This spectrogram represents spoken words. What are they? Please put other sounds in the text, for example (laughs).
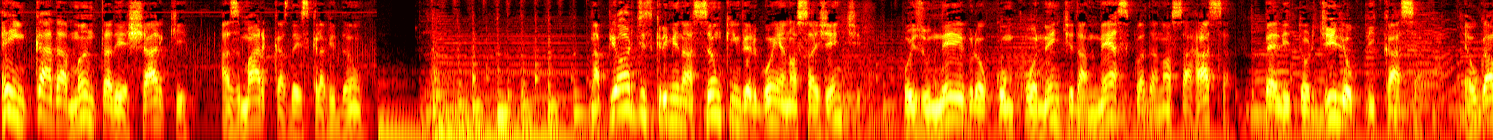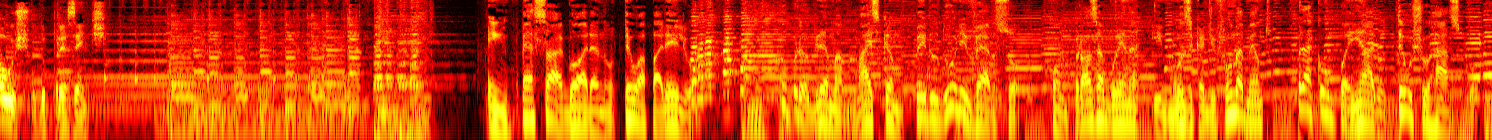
Em cada manta de charque, as marcas da escravidão. Na pior discriminação que envergonha nossa gente, pois o negro é o componente da mescla da nossa raça, pele tordilha ou picaça, é o gaúcho do presente. Empeça agora no teu aparelho o programa mais campeiro do universo, com prosa buena e música de fundamento para acompanhar o teu churrasco.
